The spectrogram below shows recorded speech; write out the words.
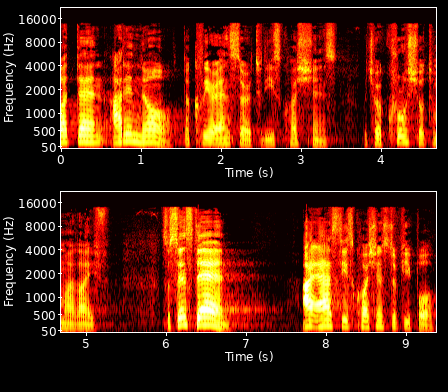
But then I didn't know the clear answer to these questions, which were crucial to my life. So since then, I ask these questions to people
